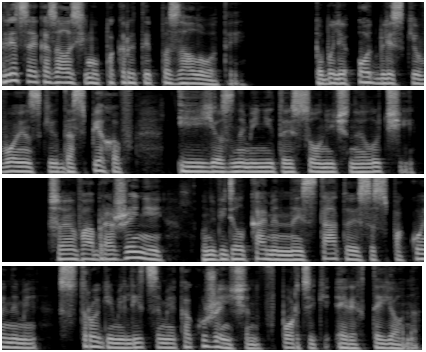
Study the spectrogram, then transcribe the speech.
Греция оказалась ему покрытой позолотой. То были отблески воинских доспехов и ее знаменитые солнечные лучи. В своем воображении он видел каменные статуи со спокойными, строгими лицами, как у женщин в портике Эрихтейона.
